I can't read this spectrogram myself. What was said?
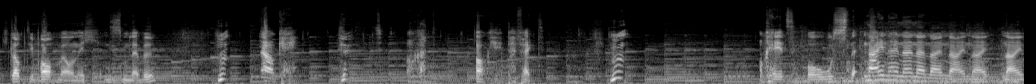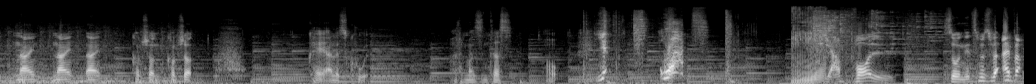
Ich glaube, die brauchen wir auch nicht in diesem Level. Hm, okay. Oh Gott. Okay, perfekt. Hm. Okay, jetzt. Oh, Snap. Nein, nein, nein, nein, nein, nein, nein, nein, nein, nein, nein. Komm schon, komm schon. Okay, alles cool. Warte mal, sind das... Oh. Ja! What? Jawoll. So, und jetzt müssen wir einfach...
